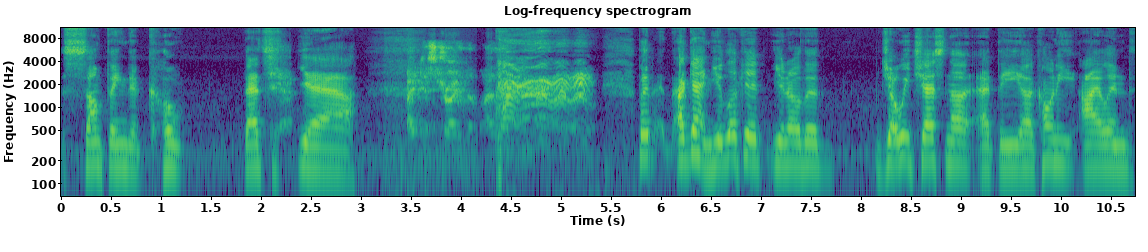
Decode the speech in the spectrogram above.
something to coat. That's Yeah. yeah. I destroyed them. I But again, you look at you know the Joey Chestnut at the uh, Coney Island.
